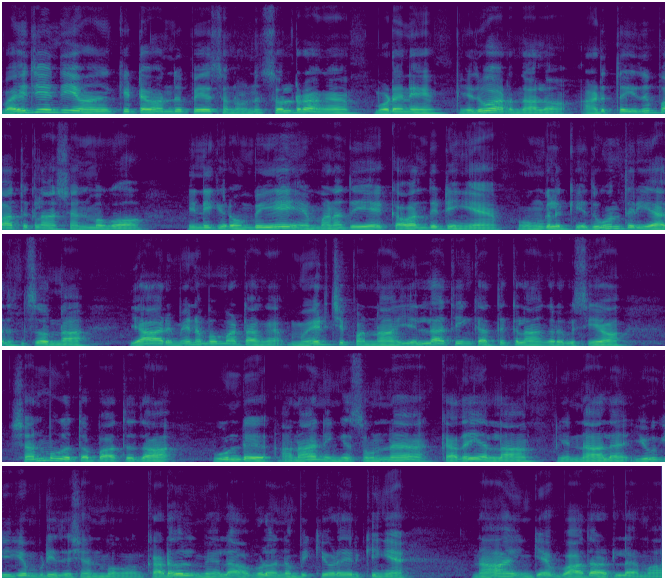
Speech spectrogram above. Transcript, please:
வைஜெயந்தி கிட்ட வந்து பேசணும்னு சொல்கிறாங்க உடனே எதுவாக இருந்தாலும் அடுத்த இது பார்த்துக்கலாம் சண்முகம். இன்றைக்கி ரொம்பவே என் மனதையே கவர்ந்துட்டீங்க. உங்களுக்கு எதுவும் தெரியாதுன்னு சொன்னால் யாருமே நம்ப மாட்டாங்க. முயற்சி பண்ணால் எல்லாத்தையும் கற்றுக்கலாங்கிற விஷயம் சண்முகத்தை பார்த்து தான் உண்டு. ஆனால் நீங்கள் சொன்ன கதையெல்லாம் என்னால் யூகிக்க முடியுது சண்முகம். கடவுள் மேலே அவ்வளோ நம்பிக்கையோடு இருக்கீங்க. நான் இங்கே வாதாடலம்மா.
